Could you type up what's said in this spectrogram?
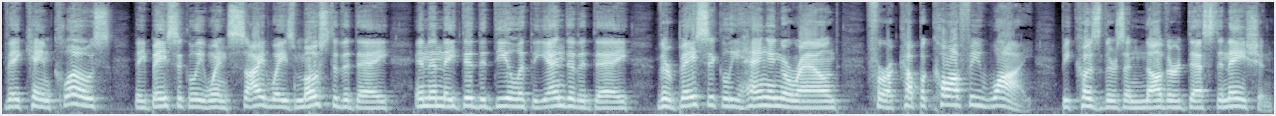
They came close, they basically went sideways most of the day, and then they did the deal at the end of the day. They're basically hanging around for a cup of coffee. Why? Because there's another destination.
